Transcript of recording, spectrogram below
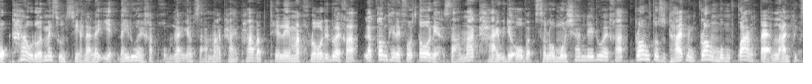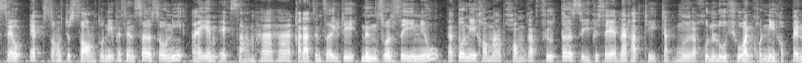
6 เท่า โดยไม่สูญเสียรายละเอียดได้ด้วยครับผมและยังสามารถถ่ายภาพแบบเทเลมาโครได้ด้วยครับและกล้องเทเลโฟโต้เนี่ยสามารถถ่ายวิดีโอแบบสโลโมชันได้ด้วยครับกล้องตัวสุดท้ายเป็นกล้องมุมกว้าง 8 ล้านพิกเซล f 2.2 ตัวนี้เป็นเซ็นเซอร์ Sony IMX 355ขนาดเซ็นเซอร์อยู่ที่1ส่วน4 นิ้ว และตัวนี้เขามาพร้อมกับฟิลเตอร์สีพิเศษนะครับ ที่จับมือกับคุณลูชวน คนนี้เขาเป็น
